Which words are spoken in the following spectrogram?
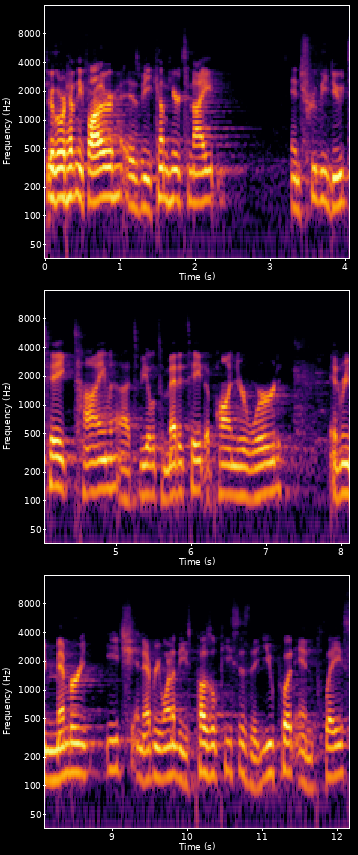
Dear Lord, Heavenly Father, as we come here tonight and truly do take time uh, to be able to meditate upon your word and remember each and every one of these puzzle pieces that you put in place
